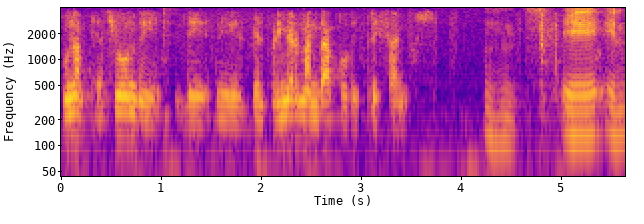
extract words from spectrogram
una ampliación de, del primer mandato de tres años. Eh,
